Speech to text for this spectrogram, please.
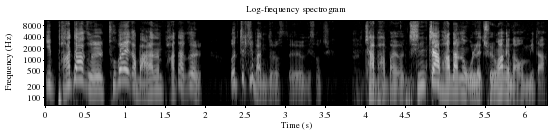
이 바닥을 두바이가 말하는 바닥을 어떻게 만들었어요 여기서 지금? 자 봐봐요. 진짜 바닥은 원래 조용하게 나옵니다.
